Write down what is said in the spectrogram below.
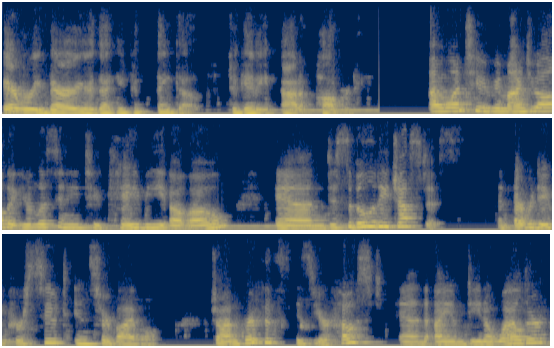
every barrier that you can think of to getting out of poverty. I want to remind you all that you're listening to KBOO and Disability Justice, an everyday pursuit in survival. John Griffiths is your host, and I am Dena Wilder.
